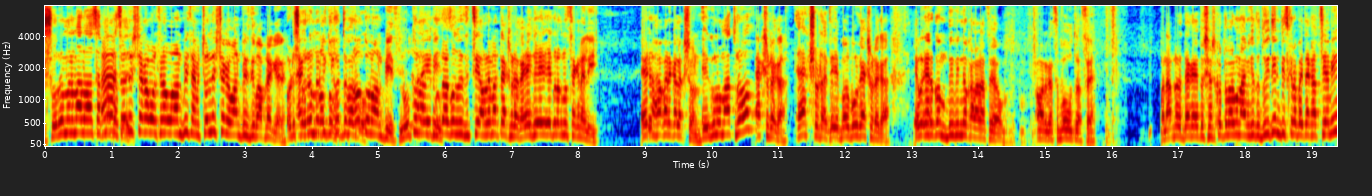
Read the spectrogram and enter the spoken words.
শোরুমের মালও আছে আপনার হ্যাঁ কাছে? চল্লিশ টাকা বলছিলাম ওয়ান পিস আমি চল্লিশ টাকা ওয়ান পিস দিব আপনাকে। ওটা এ একদম বিক্রি করতে পারব? নতুন ওয়ান পিস নতুন one piece? এগুলো দিচ্ছি অনলি মাত্র একশো টাকা। এই- এই- এগুলো কিন্তু সেকেন্ড হ্যান্ড এটা হকার কালেকশন এগুলো মাত্র একশো টাকা। একশো টাকা। জি বলবুর্গ একশো টাকা। এবং এরকম বিভিন্ন কালার আছে আমার কাছে বহুত আছে। মানে আপনারা দেখা তো শেষ করতে পারব না। আমি কিন্তু দুই তিন পিস করে ভাই দেখাচ্ছি আমি।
